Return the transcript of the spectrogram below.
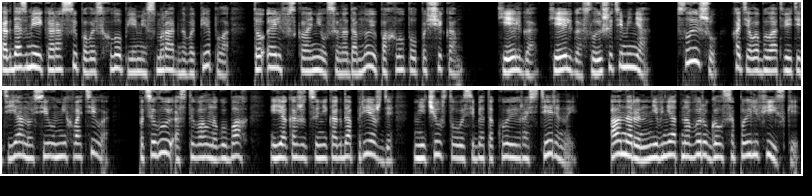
Когда змейка рассыпалась хлопьями смрадного пепла, то эльф склонился надо мной и похлопал по щекам. «Хельга, Хельга, слышите меня?» «Слышу», — хотела было ответить я, но сил не хватило. Поцелуй остывал на губах, и я, кажется, никогда прежде не чувствовала себя такой растерянной. Анарен невнятно выругался по-эльфийски.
